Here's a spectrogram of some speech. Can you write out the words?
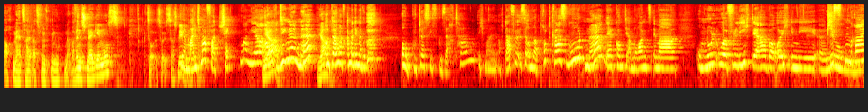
auch mehr Zeit als fünf Minuten. Aber wenn es schnell gehen muss, so, so ist das Ja, Leben. manchmal vercheckt man ja, Ja. auch Dinge, ne? Ja. Und dann auf einmal denkt man so, oh, gut, dass sie es gesagt haben. Ich meine, auch dafür ist ja unser Podcast gut, ne? Der kommt ja morgens immer um 0 Uhr fliegt der bei euch in die äh, Listen rein.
